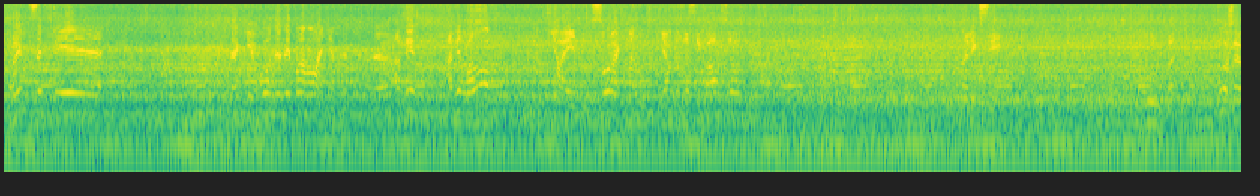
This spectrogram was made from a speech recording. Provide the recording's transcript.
В принципі, такі вони непогані. Один, один валок, я йду 40 минут. Я вже засікався. Олексій. Лупа. Тоже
